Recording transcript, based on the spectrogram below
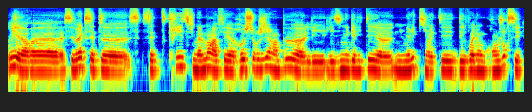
Oui, alors euh, c'est vrai que cette, euh, cette crise finalement a fait ressurgir un peu euh, les, les, inégalités numériques qui ont été dévoilées au grand jour. C'est,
